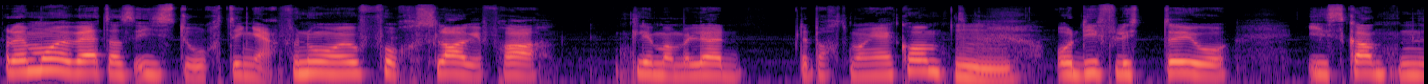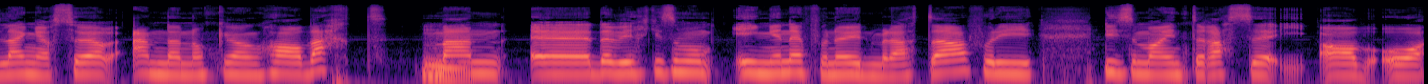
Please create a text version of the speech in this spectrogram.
Og det må jo vedtas i Stortinget, for nå er jo forslaget fra Klima- og Miljødepartementet er kommet. Og de flytter jo iskanten lenger sør enn den noen gang har vært. Men eh, det virker som om ingen er fornøyd med dette. Fordi de som har interesse av å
